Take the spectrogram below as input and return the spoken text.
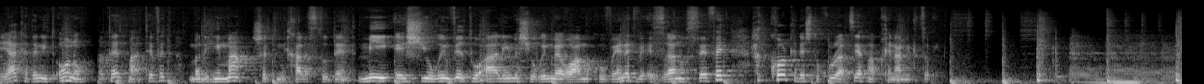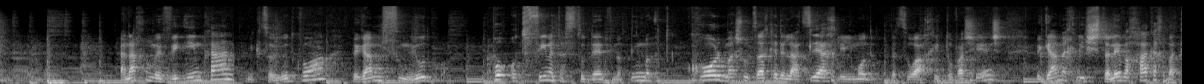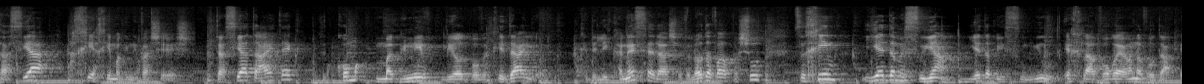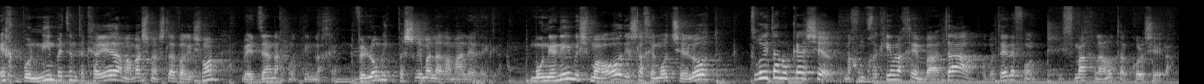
העירייה האקדמית אונו נותנת מעטפת מדהימה של תמיכה לסטודנט, משיעורים וירטואליים ושיעורים בהוראה מקוונת ועזרה נוספת, הכל כדי שתוכלו להצליח מהבחינה המקצועית. אנחנו מביאים כאן מקצועיות גבוהה וגם יישומיות גבוהה. פה עוטפים את הסטודנט ונותנים לו את כל מה שהוא צריך כדי להצליח ללמוד בצורה הכי טובה שיש, וגם איך להשתלב אחר כך בתעשייה הכי הכי מגניבה שיש. תעשיית ההייטק זה מקום מגניב להיות בו וכדאי להיות. כדי להיכנס אליה, שזה לא דבר פשוט, צריכים ידע מסוים, ידע ביישומיות, איך לעבור רעיון עבודה, איך בונים בעצם את הקריירה ממש מהשלב הראשון, ואת זה אנחנו נותנים לכם. ולא מתפשרים על הרמה לרגע. מעוניינים לשמוע עוד? יש לכם עוד שאלות? צרו איתנו קשר, אנחנו מחכים לכם באתר או בטלפון, נשמח לענות על כל שאלה.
